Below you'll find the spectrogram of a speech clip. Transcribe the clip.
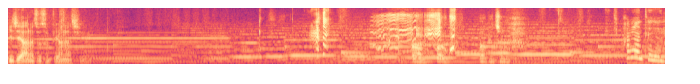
이제 안아줘서 미안하지. 어, 어, 어, 괜찮아. 티파니한테는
